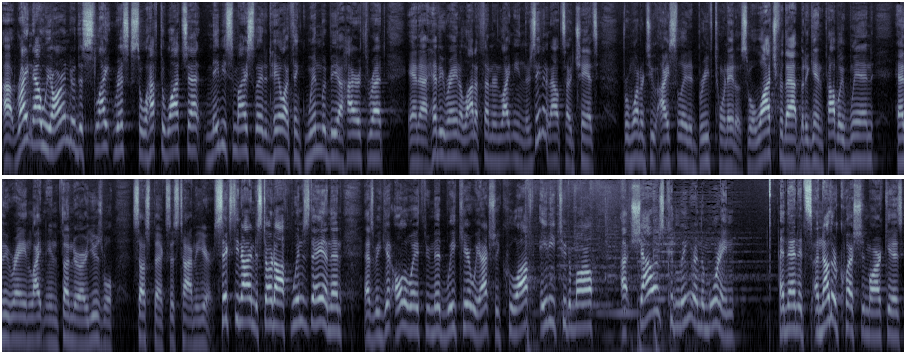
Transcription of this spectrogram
Uh, right now, we are under the slight risk, so we'll have to watch that. Maybe some isolated hail. I think wind would be a higher threat and uh, heavy rain, a lot of thunder and lightning. There's even an outside chance for one or two isolated brief tornadoes. So we'll watch for that. But again, probably wind, heavy rain, lightning, and thunder are usual suspects this time of year. 69 to start off Wednesday, and then as we get all the way through midweek here, we actually cool off. 82 tomorrow. Uh, showers could linger in the morning, and then it's another question mark is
